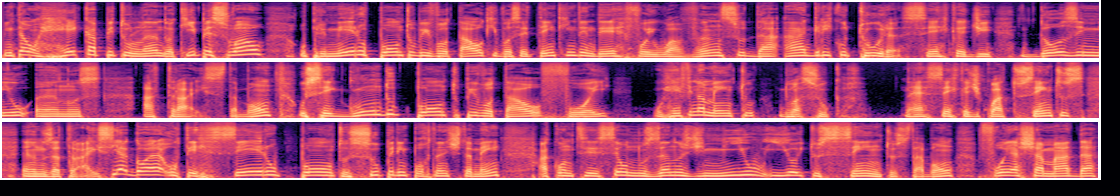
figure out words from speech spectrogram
Então, recapitulando aqui, pessoal, o primeiro ponto pivotal que você tem que entender foi o avanço da agricultura, cerca de 12 mil anos atrás, tá bom? O segundo ponto pivotal foi o refinamento do açúcar. Né? Cerca de 400 anos atrás. E agora o terceiro ponto, super importante também, aconteceu nos anos de 1800, tá bom? Foi a chamada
